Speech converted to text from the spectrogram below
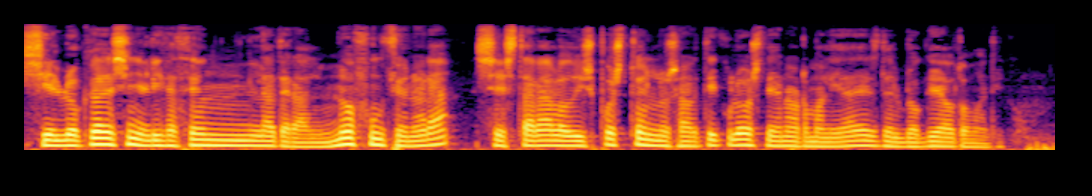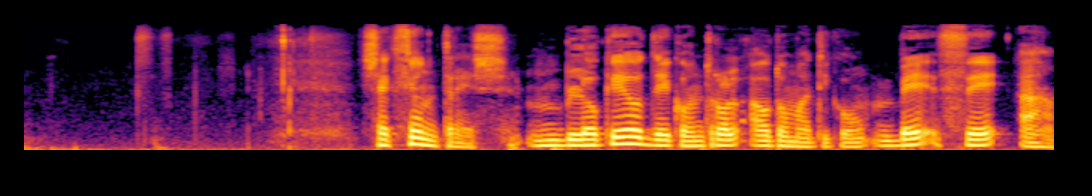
Si el bloqueo de señalización lateral no funcionará, se estará lo dispuesto en los artículos de anormalidades del bloqueo automático. Sección 3. Bloqueo de control automático. BCA.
